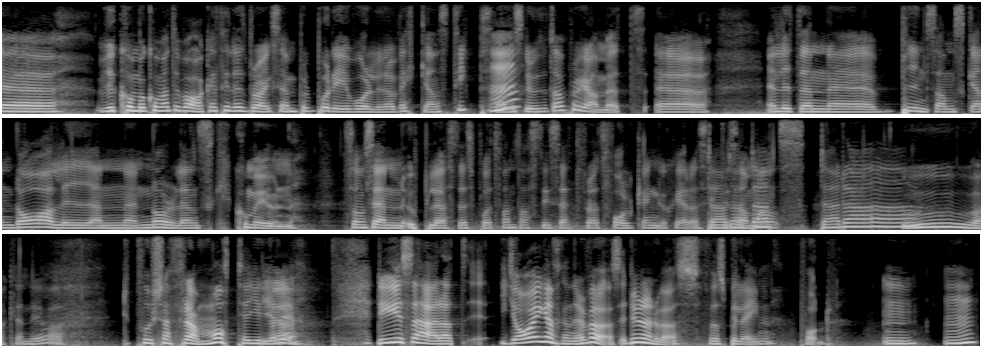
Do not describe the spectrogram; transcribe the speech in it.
eh, vi kommer komma tillbaka till ett bra exempel på det i vår lilla veckans tips här Mm. i slutet av programmet. Eh, en liten eh, pinsam skandal i en norrländsk kommun som sen upplöstes på ett fantastiskt sätt för att folk engagerar sig Da, da, da. tillsammans. Da-da. Ooh, vad kan det vara? Du pushar framåt, jag gillar Ja. det. Det är ju så här att jag är ganska nervös. Är du nervös för att spela in podd? Mm. Mm.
